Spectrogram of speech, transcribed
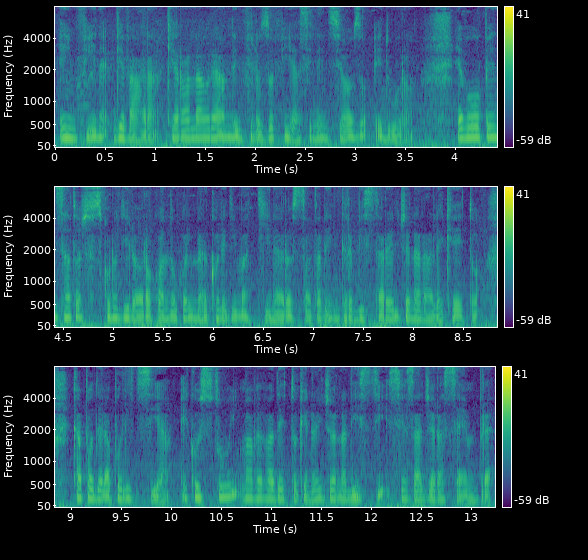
E infine Guevara, che era un laureando in filosofia silenzioso ed duro e avevo pensato a ciascuno di loro quando quel mercoledì mattina ero stata ad intervistare il generale Cheto, capo della polizia, e costui mi aveva detto che noi giornalisti si esagera sempre.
